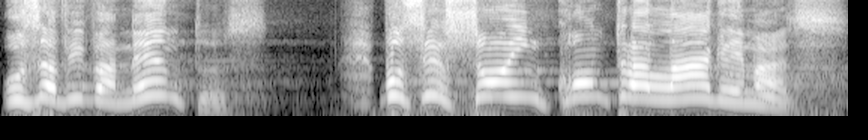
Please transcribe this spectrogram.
os avivamentos, você só encontra lágrimas.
